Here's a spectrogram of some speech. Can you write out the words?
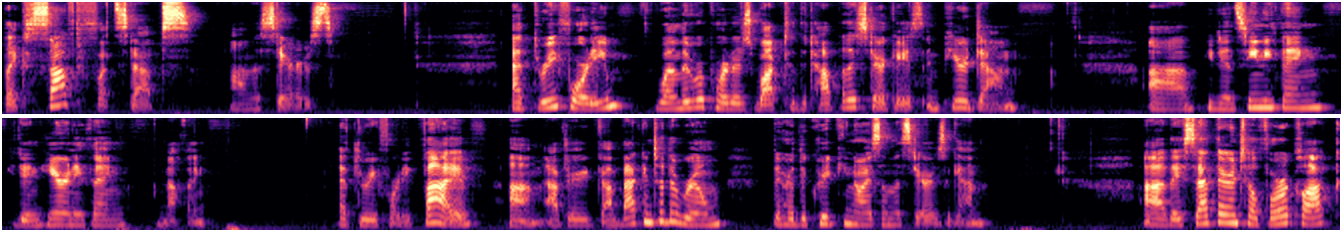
like soft footsteps on the stairs. At 3:40, one of the reporters walked to the top of the staircase and peered down. Uh, he didn't see anything. He didn't hear anything. Nothing. At 3:45, um, after he'd gone back into the room, they heard the creaking noise on the stairs again. Uh, they sat there until four o'clock,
